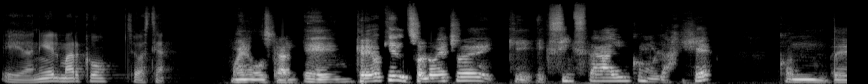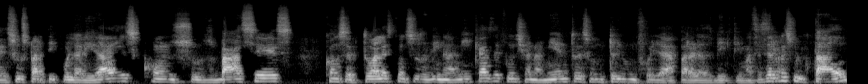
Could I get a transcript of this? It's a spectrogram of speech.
Daniel, Marco, Sebastián. Bueno, Oscar, creo que el solo hecho de que exista algo como la JEP, con sus particularidades, con sus bases, conceptuales, con sus dinámicas de funcionamiento, es un triunfo ya para las víctimas. Es el resultado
